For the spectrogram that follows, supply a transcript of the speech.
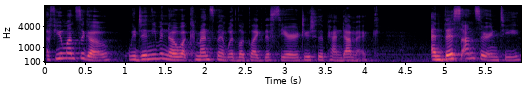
A few months ago, we didn't even know what commencement would look like this year due to the pandemic. And this uncertainty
